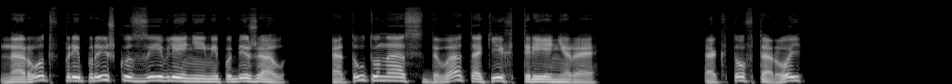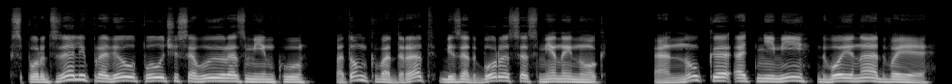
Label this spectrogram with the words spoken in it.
Народ в припрыжку с заявлениями побежал. А тут у нас два таких тренера. А кто второй? В спортзале провел получасовую разминку, потом квадрат без отбора со сменой ног. А ну-ка, отними двое на двое,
